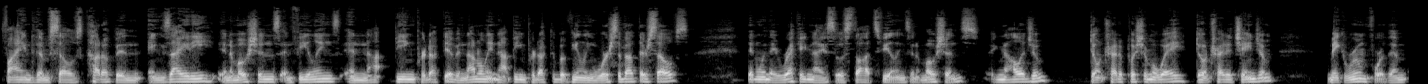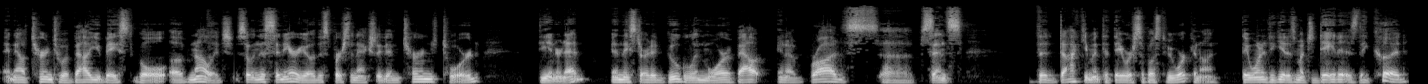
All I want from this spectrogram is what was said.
find themselves caught up in anxiety and emotions and feelings and not being productive and not only not being productive, but feeling worse about themselves, then when they recognize those thoughts, feelings, and emotions, acknowledge them. Don't try to push them away. Don't try to change them. Make room for them and now turn to a value based goal of knowledge. So in this scenario, this person actually then turned toward the internet and they started Googling more about, in a broad uh, sense, the document that they were supposed to be working on. They wanted to get as much data as they could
